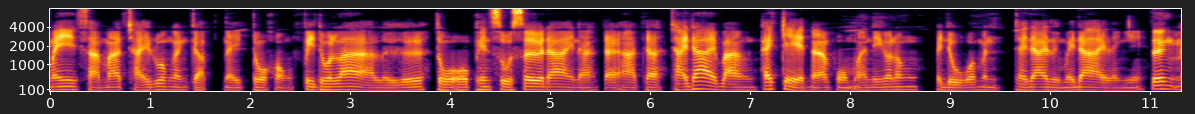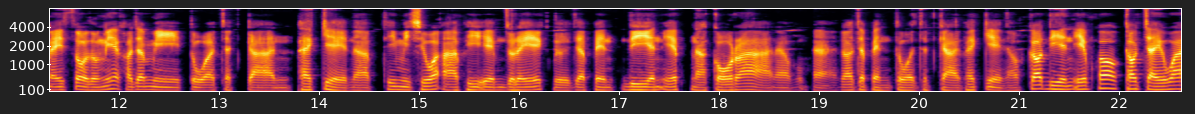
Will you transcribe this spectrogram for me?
ไม่สามารถใช้ร่วมกันกับในตัวของ Fedora หรือตัว Open Source ได้นะ แต่อาจจะใช้ได้บางแพ็กเกจนะครับผมอันนี้ก็ต้องไปดูว่ามันใช้ได้หรือไม่ได้อะไรอย่างนี้ ซึ่งในโซนตรงนี้เขาจะมีตัวจัดการแพ็กเกจนะครับที่มีชื่อว่า RPM Drake หรือจะเป็น D DNF Nagora นะครับผมอ่าก็จะเป็นตัวจัดการแพ็กเกจครับก็ DNF ก็เข้าใจว่า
